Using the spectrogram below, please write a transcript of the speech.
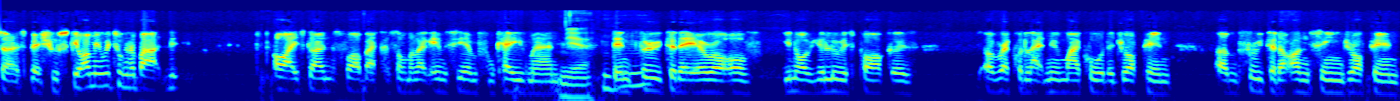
certain special skill. I mean, we're talking about the artists going as far back as someone like MCM from Caveman, Yeah. then through to the era of you know your Lewis Parkers, a record like New Mic Order dropping, um, through to the Unseen dropping,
